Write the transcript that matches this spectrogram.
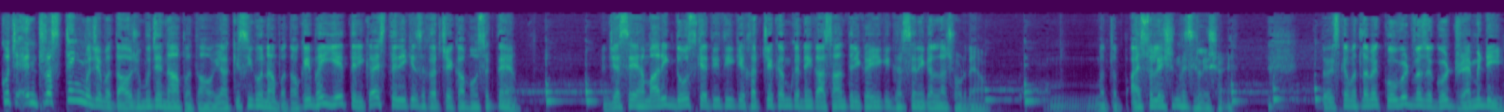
कुछ इंटरेस्टिंग मुझे बताओ जो मुझे ना पता हो या किसी को ना पता हो कि भाई ये तरीका इस तरीके से खर्चे कम हो सकते हैं। जैसे हमारी एक दोस्त कहती थी कि खर्चे कम करने का आसान तरीका ये कि घर से निकलना छोड़ दें आप। मतलब आइसोलेशन में चले जाए। तो इसका मतलब है Covid was a good remedy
